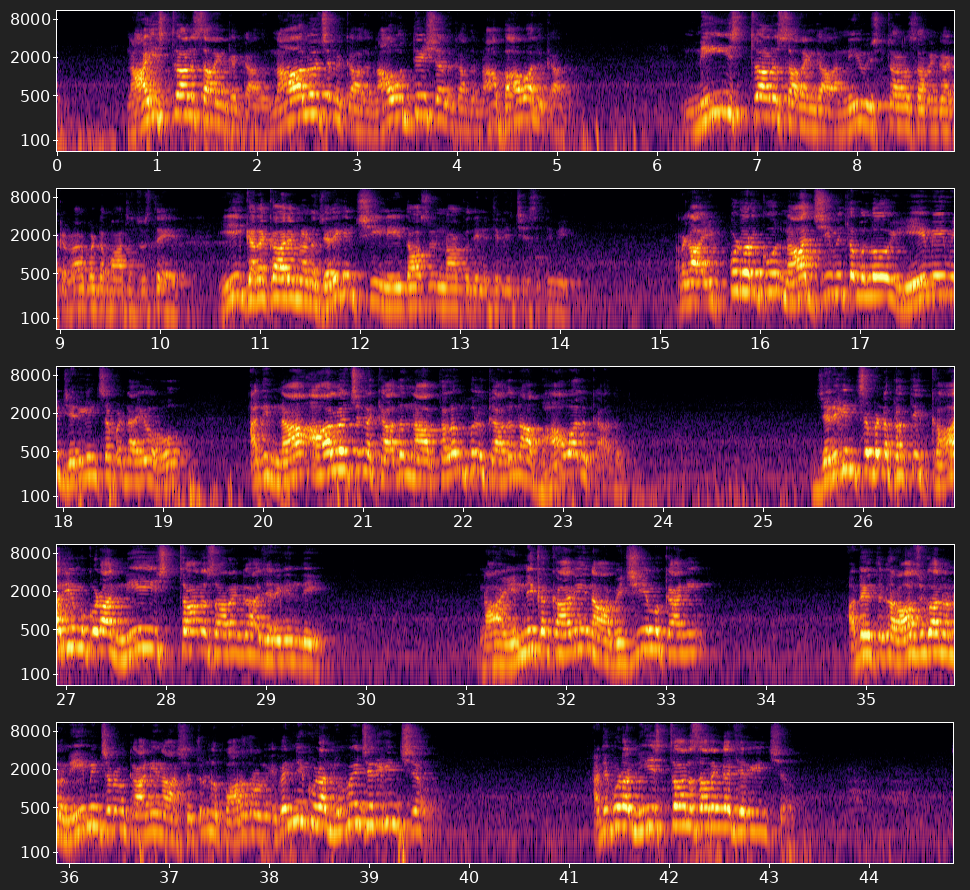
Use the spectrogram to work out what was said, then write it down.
నా ఇష్టానుసారంగా కాదు. నా ఆలోచన కాదు. నా ఉద్దేశాలు కాదు. నా భావాలు కాదు. నీ ఇష్టానుసారంగా నీవు ఇష్టానుసారంగా ఇక్కడ రాబడ్డ మాట చూస్తే ఈ ఘనకార్యములను జరిగించి నీ దాసుడు నాకు దీన్ని తెలియచేసేదివి. అనగా ఇప్పటి వరకు నా జీవితంలో ఏమేమి జరిగించబడ్డాయో అది నా ఆలోచన కాదు నా తలంపులు కాదు నా భావాలు కాదు. జరిగించబడిన ప్రతి కార్యము కూడా నీ ఇష్టానుసారంగా జరిగింది. నా ఎన్నిక కానీ నా విజయము కానీ అదే రీతిగా రాజుగా నన్ను నియమించడం కానీ నా శత్రువును పారదడం ఇవన్నీ కూడా నువ్వే జరిగించావు. అది కూడా నీ ఇష్టానుసారంగా జరిగించావు.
